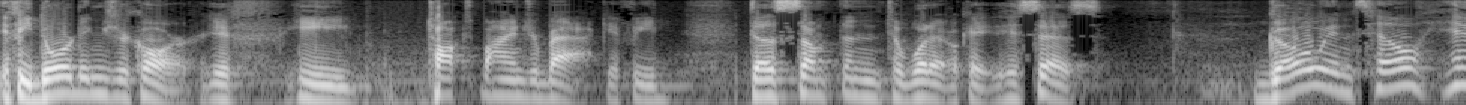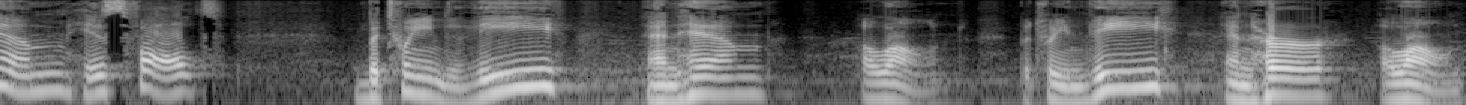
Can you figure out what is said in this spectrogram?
if he door dings your car, if he talks behind your back, if he does something to whatever. Okay, he says, Go and tell him his fault between thee and him alone. Between thee and her alone.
